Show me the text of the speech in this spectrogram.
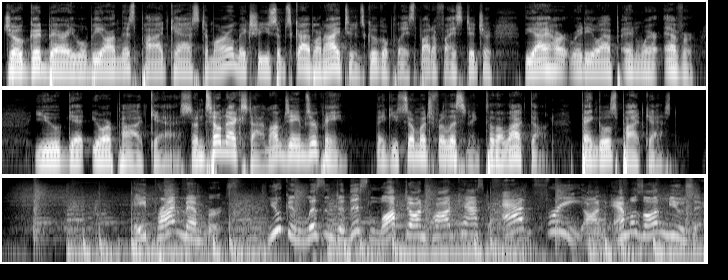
Joe Goodberry will be on this podcast tomorrow. Make sure you subscribe on iTunes, Google Play, Spotify, Stitcher, the iHeartRadio app, and wherever you get your podcasts. Until next time, I'm James Rapien. Thank you so much for listening to the Locked On Bengals podcast. Hey, Prime members, you can listen to this Locked On podcast ad free on Amazon Music.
